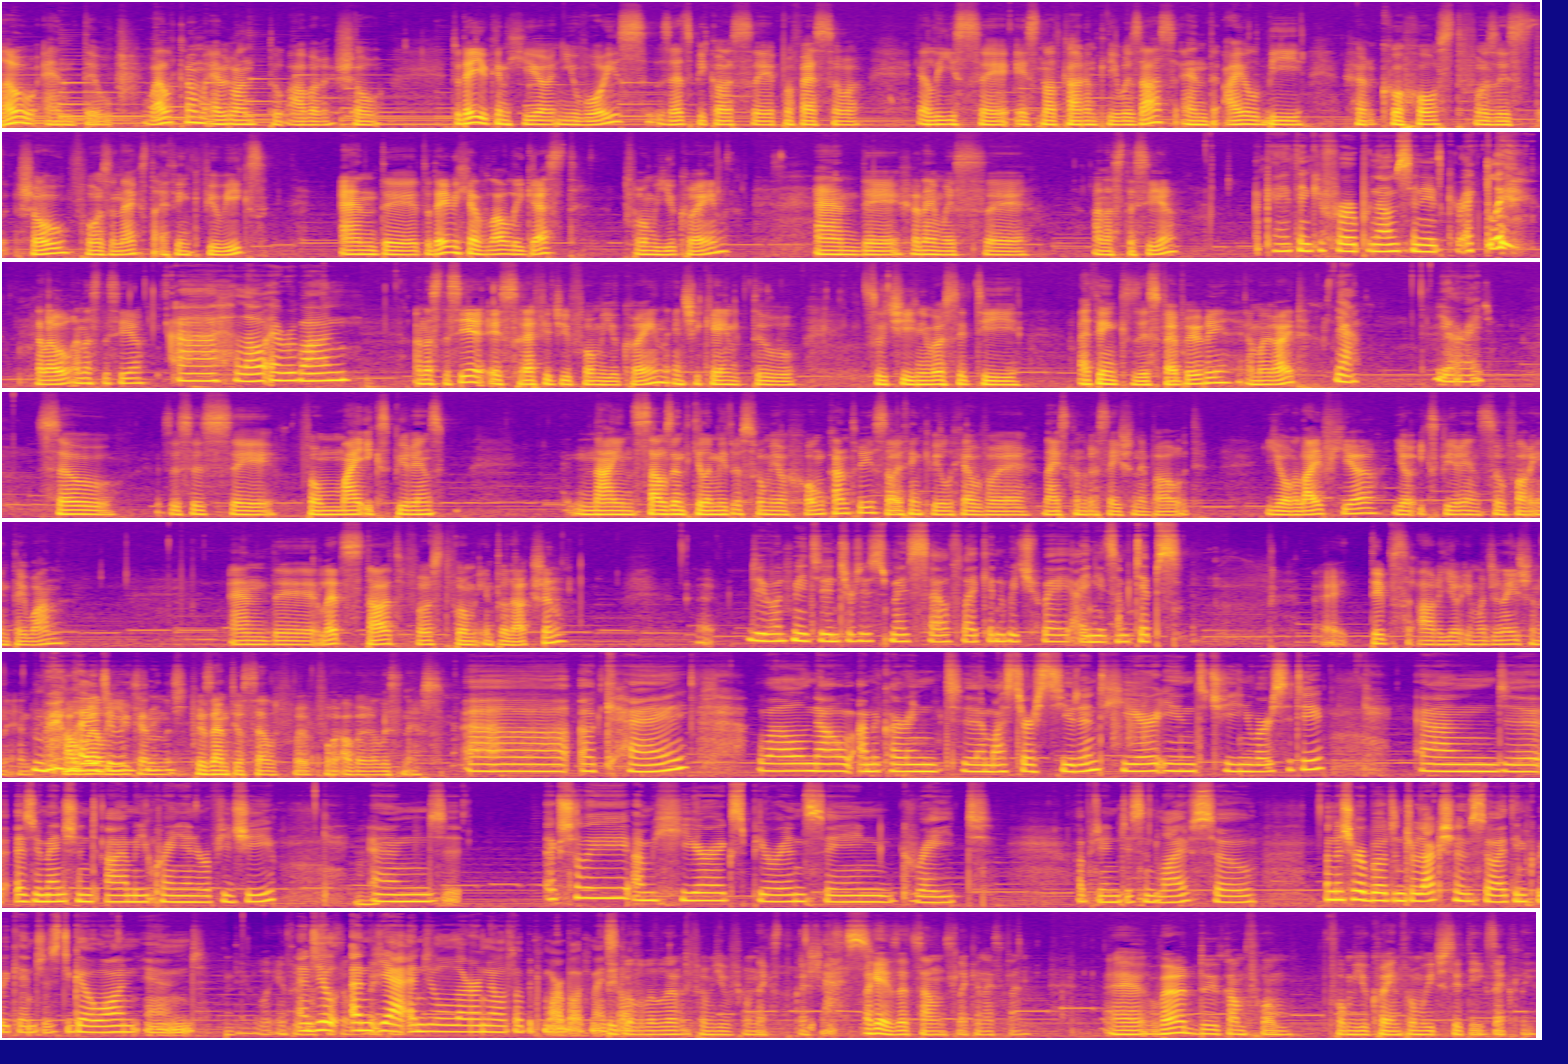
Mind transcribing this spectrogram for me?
Hello and uh, welcome everyone to our show. Today you can hear a new voice. That's because uh, Professor Elise uh, is not currently with us, and I will be her co-host for this show for the next, I think, few weeks. And uh, today we have lovely guest from Ukraine, and uh, her name is uh, Anastasiia. Okay, thank you for pronouncing it correctly. Hello, Anastasiia. Uh, hello, everyone. Anastasiia is refugee from Ukraine, and she came to Tzu Chi University, I think this February. Am I right? Yeah, you're right. So this is uh, from my experience, nine thousand kilometers from your home country. So I think we'll have a nice conversation about your life here, your experience so far in Taiwan. And uh, let's start first from introduction. Do you want me to introduce myself? Like, in which way? I need some tips. Uh, tips are your imagination and My how well you can present yourself uh, for our listeners. Uh, okay. Well, now I'm a current uh, master's student here in Tzu Chi University. And uh, as you mentioned, I'm a Ukrainian refugee. And uh, actually, I'm here experiencing great opportunities in life. So I'm not sure about introduction, so I think we can just go on and and you'll and yeah, and you'll learn a little bit more about myself. People will learn from you from next question. Yes. Okay, that sounds like a nice plan. Uh, where do you come from? From Ukraine? From which city exactly?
